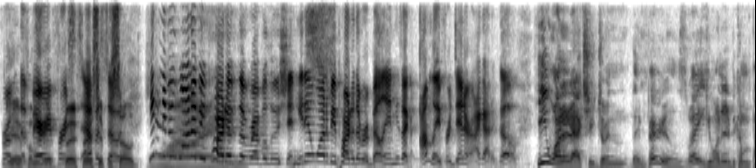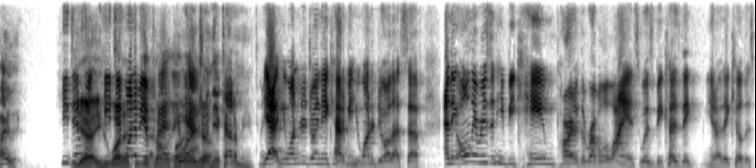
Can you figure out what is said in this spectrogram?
from Yeah, the from very the first, very first episode, episode. he didn't even want to be part of the revolution. He didn't want to be part of the rebellion. He's like, I'm late for dinner. I gotta go. He wanted to actually join the Imperials, right? He wanted to become a pilot. He did. Yeah, want, he he, did wanted want to to be a become a pilot. He wanted yeah. to join yeah. the academy. Yeah, he wanted to join the academy. He wanted to do all that stuff. And the only reason he became part of the Rebel Alliance was because they, you know, they killed his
